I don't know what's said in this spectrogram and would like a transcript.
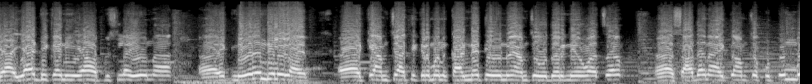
या या ठिकाणी या ऑफिसला येऊन एक निवेदन दिलेलं आहे की आमचे अतिक्रमण काढण्यात येऊ नये. आमच्या उदरनिर्वाहाचं साधन आहे किंवा आमचं कुटुंब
